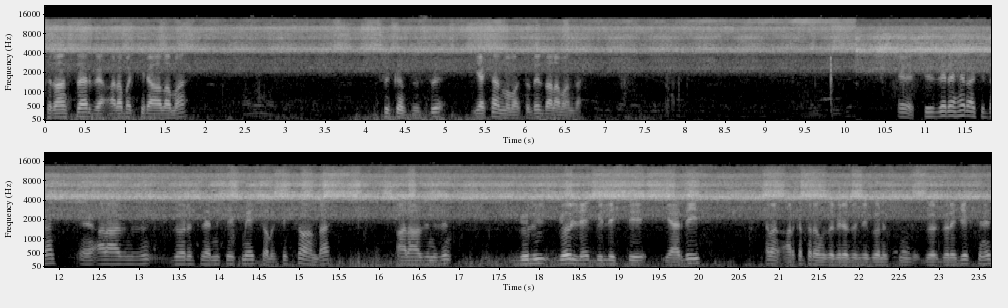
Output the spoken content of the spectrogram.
Transfer ve araba kiralama sıkıntısı yaşanmamaktadır Dalaman'da. Evet sizlere her açıdan e, arazimizin görüntülerini çekmeye çalıştık. Şu anda arazimizin gölü, gölle birleştiği yerdeyiz. Hemen arka tarafımızda biraz önce görüntüsünü gö- göreceksiniz.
